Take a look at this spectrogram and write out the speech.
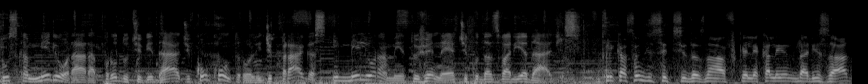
busca melhorar a produtividade com controle de pragas e melhoramento genético das variedades. A aplicação de inseticidas na África ele é calendarizado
